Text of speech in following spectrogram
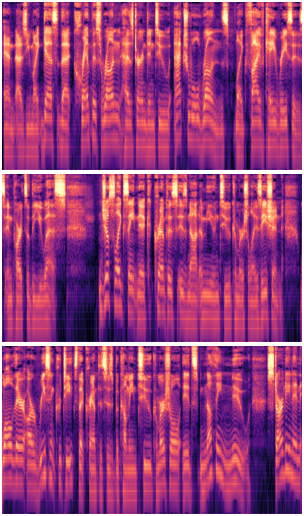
And as you might guess, that Krampus run has turned into actual runs, like 5K races in parts of the US. Just like St. Nick, Krampus is not immune to commercialization. While there are recent critiques that Krampus is becoming too commercial, it's nothing new. Starting in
